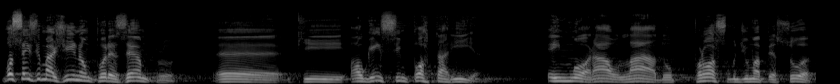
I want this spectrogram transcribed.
Vocês imaginam, por exemplo, é, que alguém se importaria em morar ao lado ou próximo de uma pessoa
